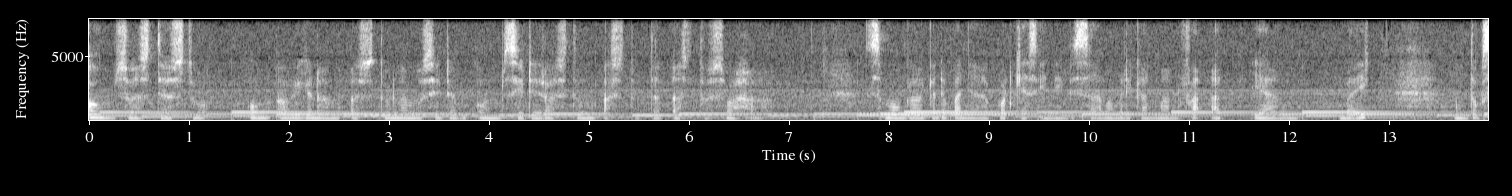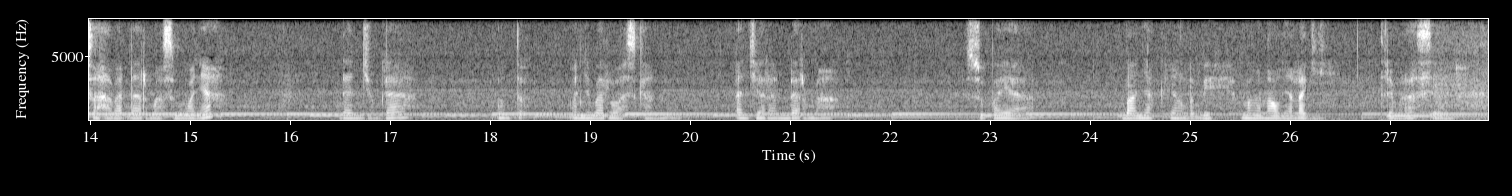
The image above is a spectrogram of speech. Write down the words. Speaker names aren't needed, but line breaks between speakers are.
Om Swastiastu, Om Awiganam Astu Namo Sidam, Om Sidirastu Astu Tat Astu Swaha. Semoga ke depannya podcast ini bisa memberikan manfaat yang baik untuk sahabat Dharma semuanya dan juga untuk menyebarluaskan ajaran Dharma supaya banyak yang lebih mengenalnya lagi. Terima kasih.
